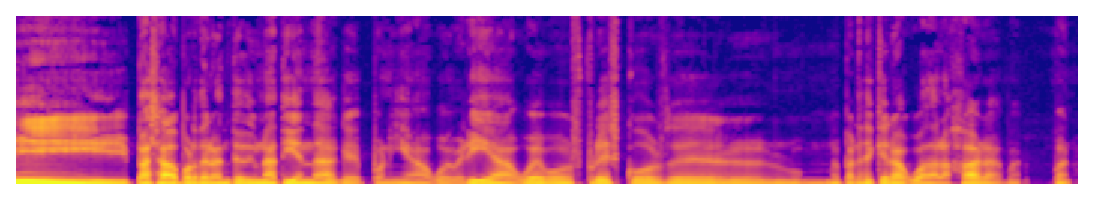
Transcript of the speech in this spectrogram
y pasaba por delante de una tienda que ponía huevería, huevos frescos del... me parece que era Guadalajara, bueno.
